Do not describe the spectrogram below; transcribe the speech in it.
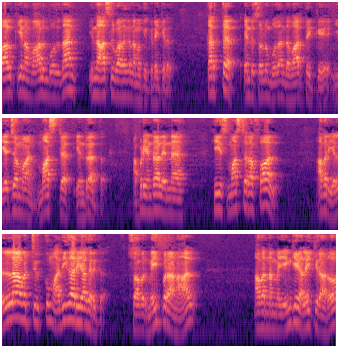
வாழ்க்கையை நாம் வாழும்போதுதான் இந்த ஆசீர்வாதங்கள் நமக்கு கிடைக்கிறது. கர்த்தர் என்று சொல்லும்போது அந்த வார்த்தைக்கு எஜமான் மாஸ்டர் என்று அர்த்தம். அப்படி என்றால் என்ன? He is master of all அவர் எல்லாவற்றிற்கும் அதிகாரியாக இருக்கிறார். ஸோ அவர் மெய்ப்பரானால் அவர் நம்மை எங்கே அழைக்கிறாரோ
